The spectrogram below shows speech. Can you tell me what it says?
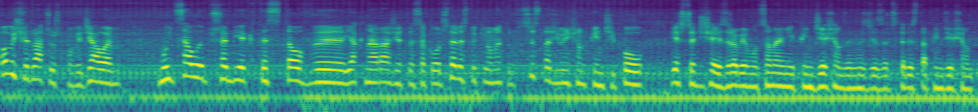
O wyświetlaczu już powiedziałem. Mój cały przebieg testowy, jak na razie, to jest około 400 km, 395,5. Jeszcze dzisiaj zrobię mu co najmniej 50, więc będzie ze 450.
